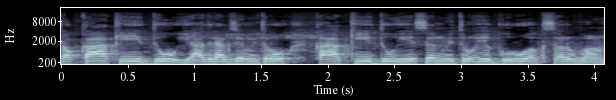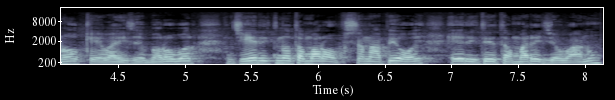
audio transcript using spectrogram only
તો કા કી દુ યાદ રાખજો મિત્રો કા કી દુ એ છે મિત્રો, એ ગુરુ અક્ષર વર્ણો કહેવાય છે, બરોબર? જે રીતનો તમારો ઓપ્શન આપ્યો હોય, એ રીતે તમારે જવાનું.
